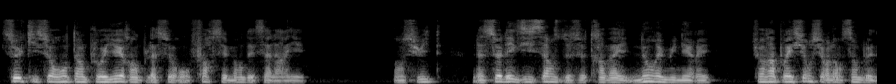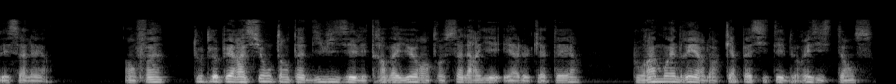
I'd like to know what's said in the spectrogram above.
ceux qui seront employés remplaceront forcément des salariés. Ensuite, la seule existence de ce travail non rémunéré fera pression sur l'ensemble des salaires. Enfin, toute l'opération tend à diviser les travailleurs entre salariés et allocataires pour amoindrir leur capacité de résistance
